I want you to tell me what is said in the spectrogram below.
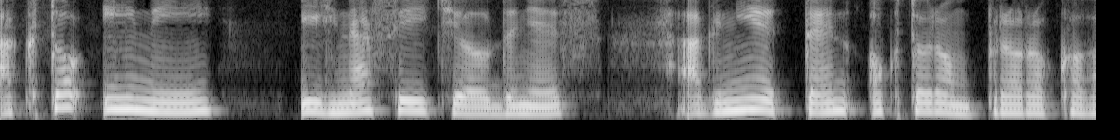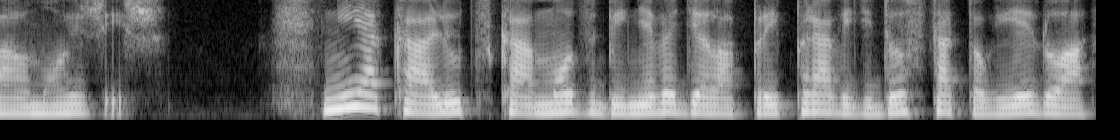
A kto iný ich nasítil dnes, ak nie ten, o ktorom prorokoval Mojžiš? Nijaká ľudská moc by nevedela pripraviť dostatok jedla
